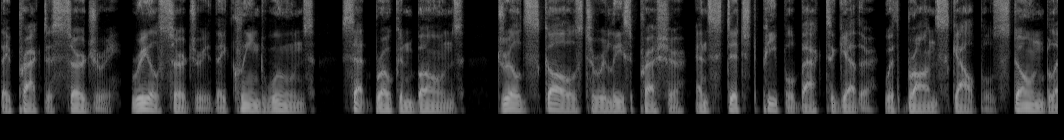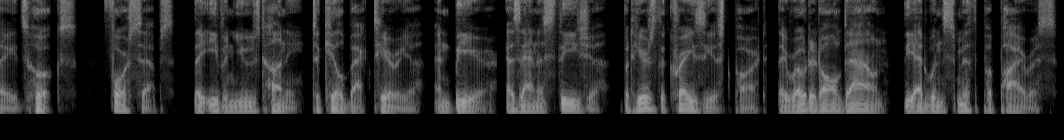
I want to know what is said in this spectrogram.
they practiced surgery. Real surgery. They cleaned wounds, set broken bones, drilled skulls to release pressure, and stitched people back together with bronze scalpels, stone blades, hooks, forceps. They even used honey to kill bacteria and beer as anesthesia. But here's the craziest part. They wrote it all down. The Edwin Smith Papyrus,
